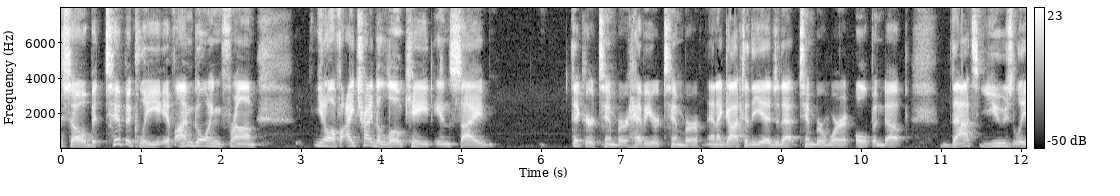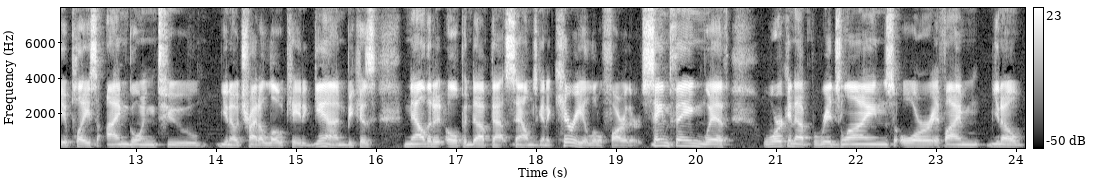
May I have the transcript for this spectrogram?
So, but typically, if I'm going from, you know, if I tried to locate inside thicker timber, heavier timber, and I got to the edge of that timber where it opened up, that's usually a place I'm going to, you know, try to locate again because now that it opened up, that sound's going to carry a little farther. Same thing with working up ridge lines or if I'm, you know,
